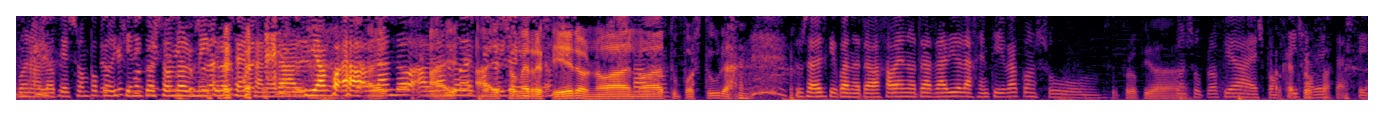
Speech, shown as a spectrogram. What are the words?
Bueno, lo que son poco higiénicos son los micros en general. Ya hablando, hablando a, de a eso me refiero, no a, no a tu postura. Tú sabes que cuando trabajaba en otra radio la gente iba con su, su propia con su propia esponjita de estas, sí.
